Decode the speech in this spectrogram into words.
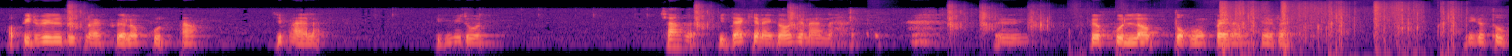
เอาปิดไว้ลึกๆหน่อยเผื่อเราขุดเอาชิบหายละปิดไม่โดนช่างเถอะปิดได้แค่ไหนก็แค่นั้นนะเออเผื่อคุณเราตกลงไปนะไม่ใช่อะไรนี่ก็ทุบ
